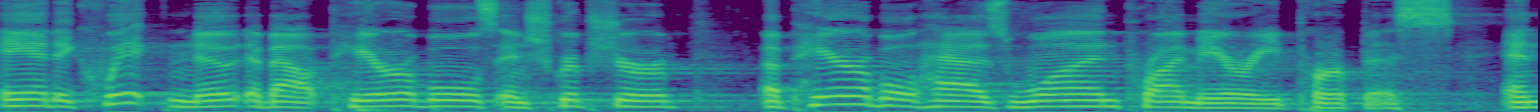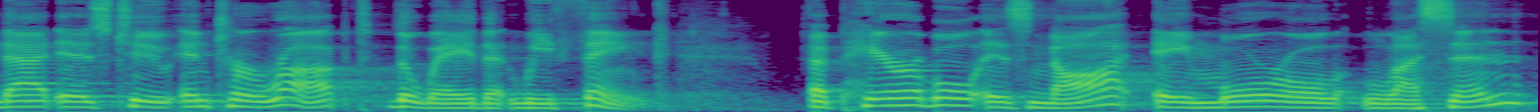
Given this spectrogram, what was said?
And a quick note about parables in Scripture a parable has one primary purpose and that is to interrupt the way that we think. A parable is not a moral lesson,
